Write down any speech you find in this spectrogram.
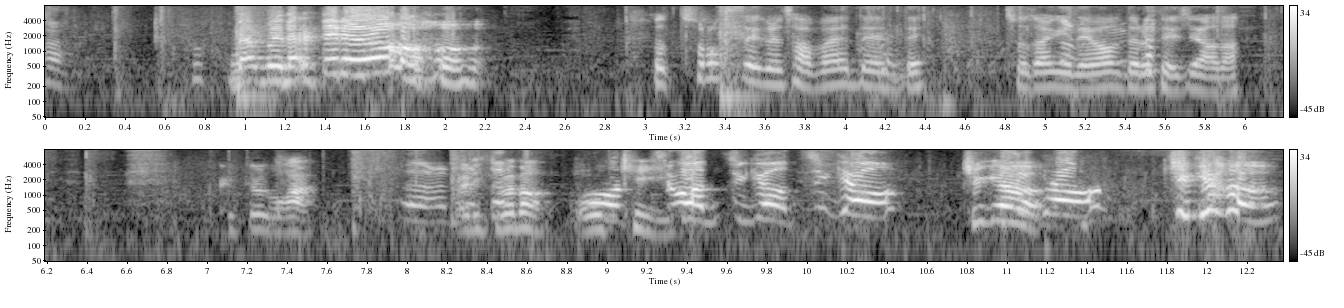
아, 나왜 날 때려요! 저 초록색을 잡아야 되는데 조작이 내 마음대로 되지 않아. 그 끌고 가. 빨리 집어넣어. 오케이. 좋아 죽여 죽여 죽여! 죽여 죽여!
